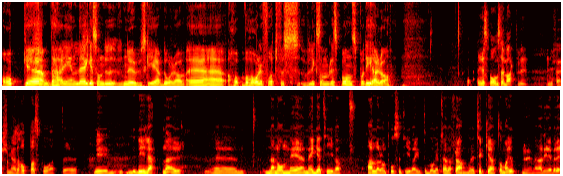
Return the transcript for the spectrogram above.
och eh, det här inlägget som du nu skrev då, då eh, vad har du fått för liksom, respons på det då? Responsen vart väl ungefär som jag hade hoppats på. Att, eh, det, det är lätt när, när någon är negativ att alla de positiva inte vågar träda fram. Och det tycker jag att de har gjort nu. Jag menar, det är väl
